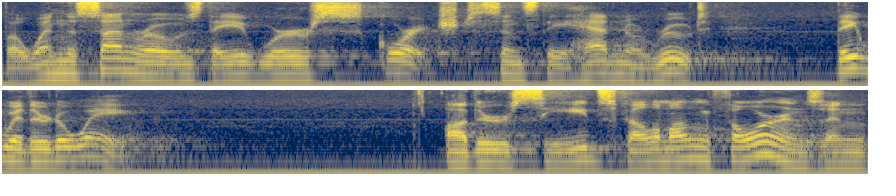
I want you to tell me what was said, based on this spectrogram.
But when the sun rose, they were scorched since they had no root. They withered away. Other seeds fell among thorns, and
